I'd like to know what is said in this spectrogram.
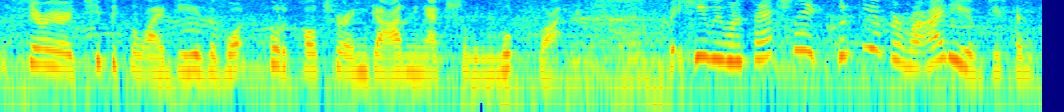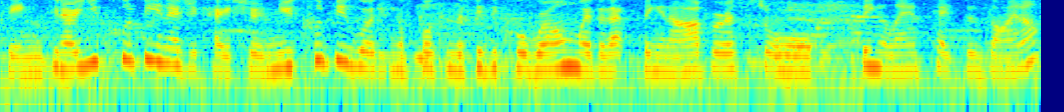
stereotypical ideas of what horticulture and gardening actually looks like. But here we want to say actually it could be a variety of different things. You know, you could be in education, you could be working, of course, in the physical realm, whether that's being an arborist or being a landscape designer.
